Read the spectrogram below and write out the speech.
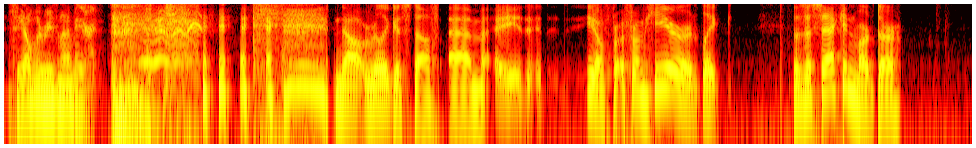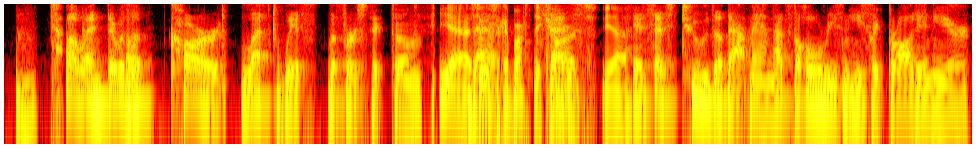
It's the only reason I'm here. no, really good stuff. Um, it- it- you know, fr- from here, like, there's a second murder. Oh, and there was a card left with the first victim. Yeah, so it's like a birthday says- card. Yeah, It says to the Batman. That's the whole reason he's like brought in here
